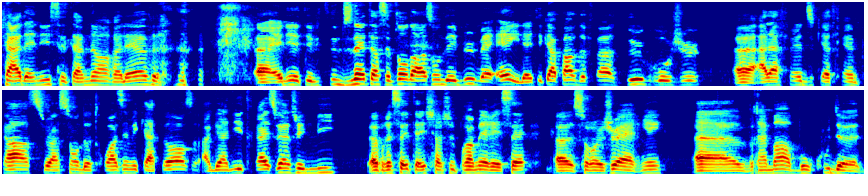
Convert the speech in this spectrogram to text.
Chad Henney s'est amené en relève. euh, a été victime d'une interception dans son début, mais hey, il a été capable de faire deux gros jeux euh, à la fin du quatrième quart, situation de troisième et 14, a gagné 13 verges et demi. Après ça, il a allé chercher le premier essai euh, sur un jeu aérien. vraiment beaucoup de,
